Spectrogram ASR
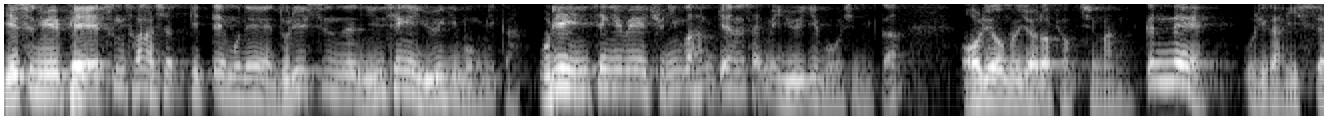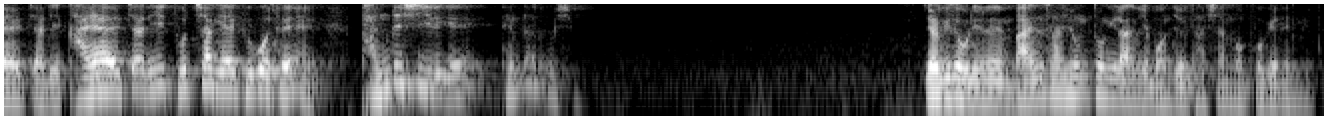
예수님이 배에 승선하셨기 때문에 누릴 수 있는 인생의 유익이 뭡니까? 우리의 인생의 왜 주님과 함께하는 삶의 유익이 무엇입니까? 어려움을 여러 겪지만 끝내 우리가 있어야 할 자리, 가야 할 자리, 도착해야 할 그곳에 반드시 이르게 된다는 것입니다. 여기서 우리는 만사형통이라는 게 뭔지를 다시 한번 보게 됩니다.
